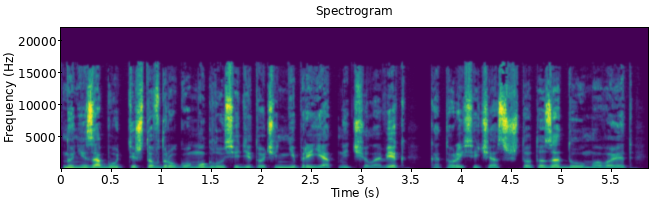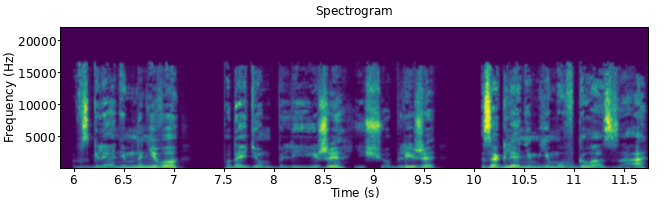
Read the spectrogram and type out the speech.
но не забудьте, что в другом углу сидит очень неприятный человек, который сейчас что-то задумывает. Взглянем на него, подойдем ближе, еще ближе, заглянем ему в глаза.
